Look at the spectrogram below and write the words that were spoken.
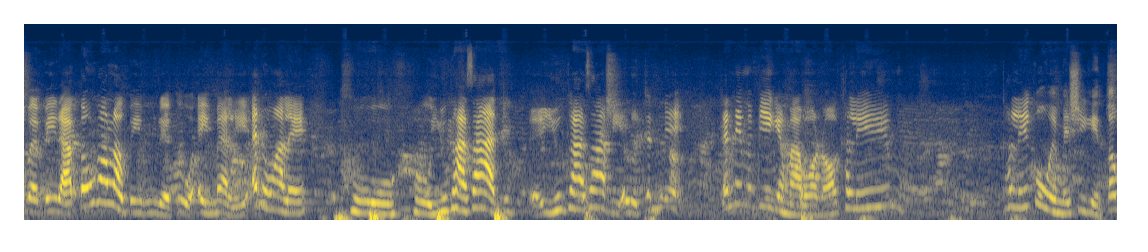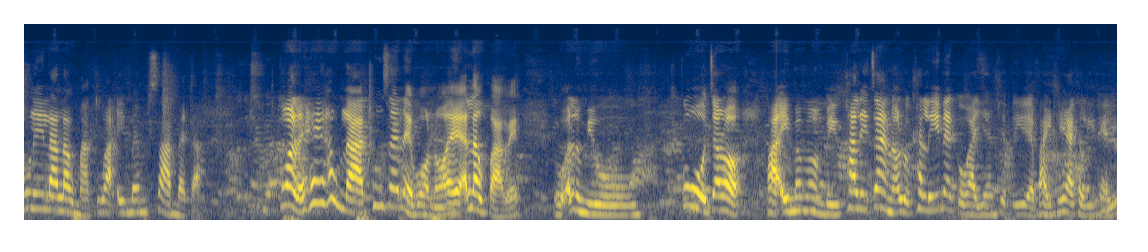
က်လည်းသူ့ကိုပဲပေးတာ၃ခေါက်လောက်ပေးဘူးတယ်သူ့ကိုအိမ်မက်လေအဲ့တုန်းကလည်းဟိုဟိုယူခါစားကယူခါစားပြီးအဲ့လိုတစ်နှစ်တစ်နှစ်မပြည့်ခင်မှာပေါ့နော်ခလေးခလေးကိုဝင်မရှိခင်3လေးလလောက်မှာ तू ကအိမ်မက်စမှတ်တာကိုကလည်းဟဲ့ဟုတ်လားထူးဆန်းတယ်ပေါ့နော်အဲအဲ့လောက်ပါပဲဟိုအဲ့လိုမျိုးကိုကိုကြတော့ဘာအိမ်မက်မမပေးဘူးခလေးကြရင်တော့လို့ခလေးနဲ့ကိုကရန်ဖြစ်သေးတယ်ဘိုက်ထဲကခလေးနဲ့လေ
